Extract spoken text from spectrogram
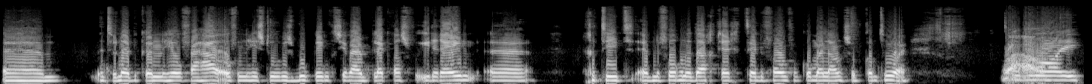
Um, en toen heb ik een heel verhaal over een historisch boekwinkeltje waar een plek was voor iedereen getypt. En de volgende dag kreeg ik telefoon van kom maar langs op kantoor. Wauw. Mooi.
